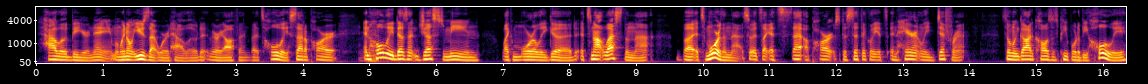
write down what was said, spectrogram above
hallowed be your name. And we don't use that word hallowed very often, but it's holy, set apart. And holy doesn't just mean like morally good. It's not less than that, but it's more than that. So it's like it's set apart specifically. It's inherently different. So when God calls his people to be holy,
